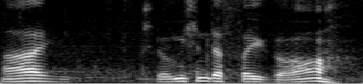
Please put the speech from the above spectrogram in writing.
아이, 병신 됐어, 이거.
